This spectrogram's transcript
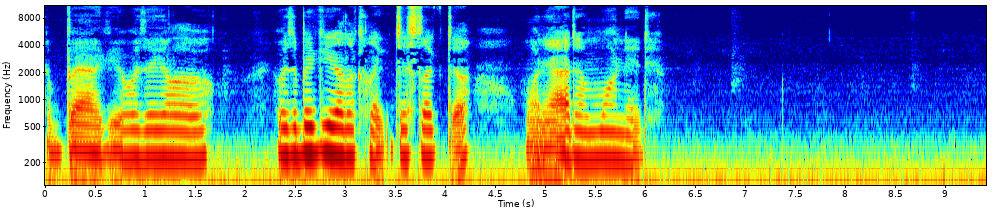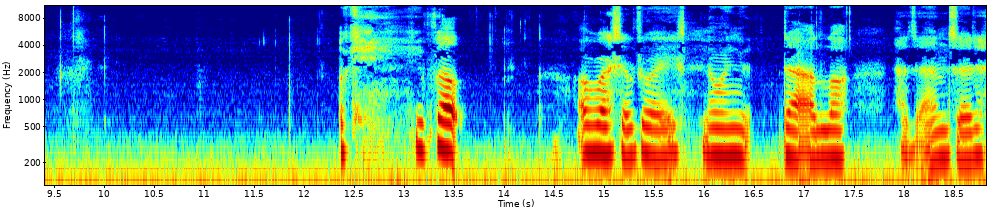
the bag. It was a yellow, it was a big yellow kite, just like the one Adam wanted. Okay, he felt a rush of joy knowing that Allah has answered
